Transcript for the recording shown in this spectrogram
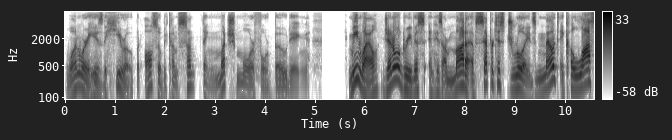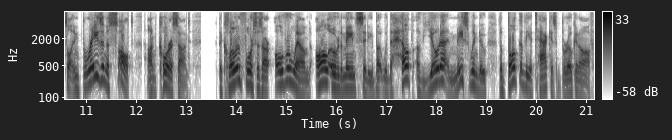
one where he is the hero but also becomes something much more foreboding. Meanwhile, General Grievous and his armada of separatist droids mount a colossal and brazen assault on Coruscant. The clone forces are overwhelmed all over the main city, but with the help of Yoda and Mace Windu, the bulk of the attack is broken off.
